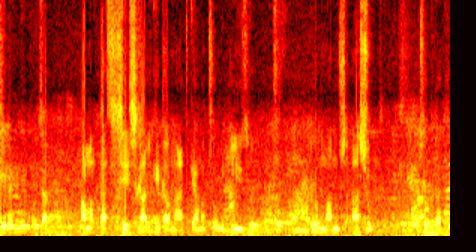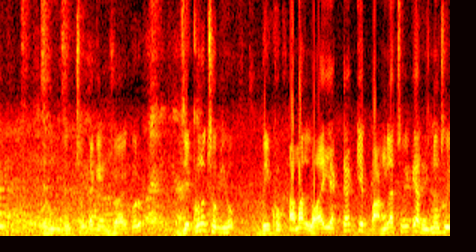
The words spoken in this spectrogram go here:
সেটা নিয়ে প্রচার করা। আমার কাজ শেষ কালকে, কারণ আজকে আমার ছবি রিলিজ হয়ে গেছে এবং মানুষ আসুক ছবিটা দেখুক এবং ছবিটাকে এনজয় করুক। যে কোনো ছবি হোক, দেখুক। আমার লড়াই একটা কে বাংলা ছবিকে আর রিজনাল ছবি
